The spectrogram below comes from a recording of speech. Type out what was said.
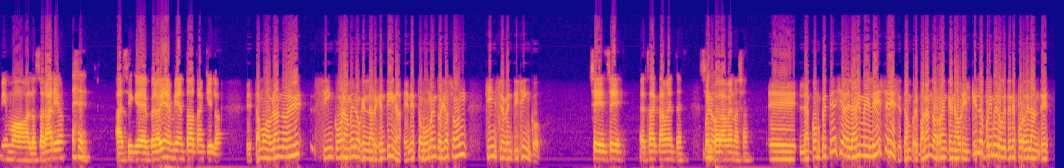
mismo a los horarios. Así que, pero bien, bien, todo tranquilo. Estamos hablando de 5 horas menos que en la Argentina. En estos momentos ya son 15.25. Sí, sí, exactamente. 5 Bueno. horas menos ya. Eh, la competencia de la MLS se están preparando, arranca en abril. ¿Qué es lo primero que tenés por delante?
